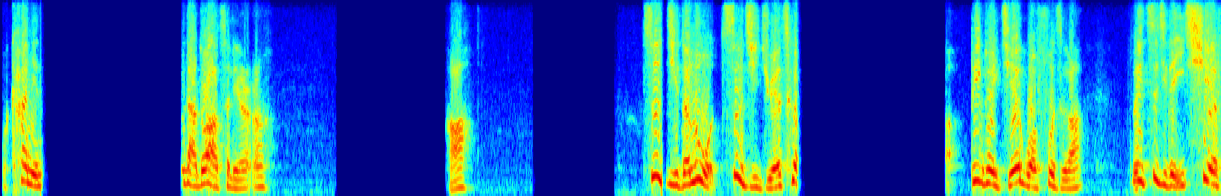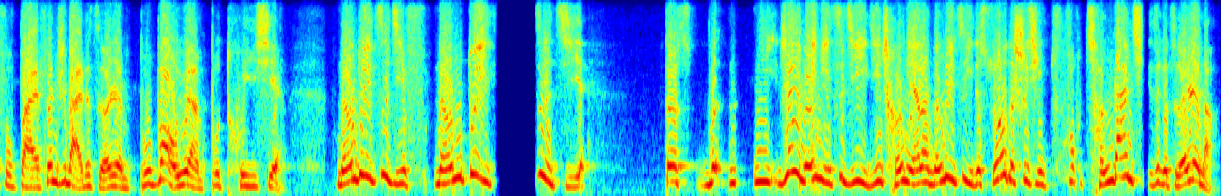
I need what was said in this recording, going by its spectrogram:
我看你你打多少次零啊？好，自己的路自己决策，并对结果负责，为自己的一切负百分之百的责任，不抱怨不推卸，能对自己能对自己的能你认为你自己已经成年了，能对自己的所有的事情负承担起这个责任的，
